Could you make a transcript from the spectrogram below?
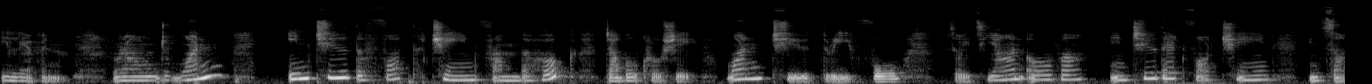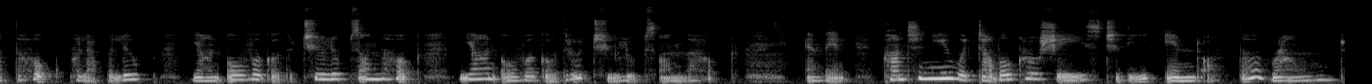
eleven. Round one into the fourth chain from the hook, double crochet. One, two, three, four. So it's yarn over into that fourth chain, insert the hook, pull up a loop, yarn over, go through two loops on the hook, yarn over, go through two loops on the hook. And then Continue with double crochets to the end of the round.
